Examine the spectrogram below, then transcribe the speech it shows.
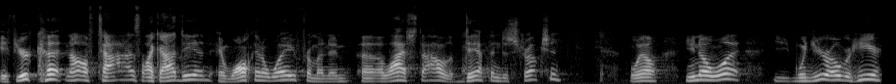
If you're cutting off ties like I did and walking away from an, uh, a lifestyle of death and destruction, well, you know what? When you're over here,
